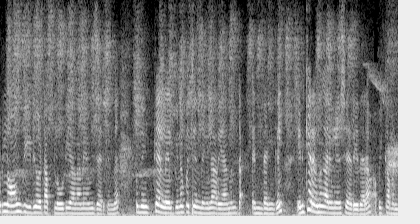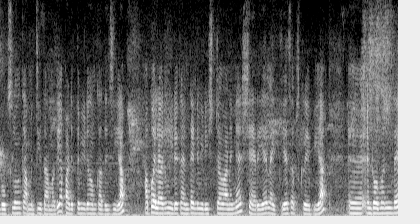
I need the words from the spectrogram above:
ഒരു ലോങ് വീഡിയോ ആയിട്ട് അപ്ലോഡ് ചെയ്യാമെന്നാണ് ഞാൻ വിചാരിക്കുന്നത്. അപ്പോൾ നിങ്ങൾക്ക് എൽ എൽ പിനെ പറ്റി എന്തെങ്കിലും അറിയാവുന്ന ഉണ്ടെങ്കിൽ എനിക്കറിയാവുന്ന കാര്യങ്ങൾ ഞാൻ ഷെയർ ചെയ്ത് തരാം അപ്പോൾ ഈ കമന്റ് ബോക്സിൽ ഒന്ന് കമന്റ് ചെയ്താൽ മതി. അപ്പോൾ അടുത്ത വീഡിയോ നമുക്ക് ചെയ്യാം. അപ്പോൾ എല്ലാവരും വീഡിയോ കണ്ടിട്ട് എന്റെ വീഡിയോ ഇഷ്ടമാണെങ്കിൽ ഷെയർ ചെയ്യുക ലൈക്ക് ചെയ്യുക സബ്സ്ക്രൈബ് ചെയ്യുക. എൻറോൾമെന്റിന്റെ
